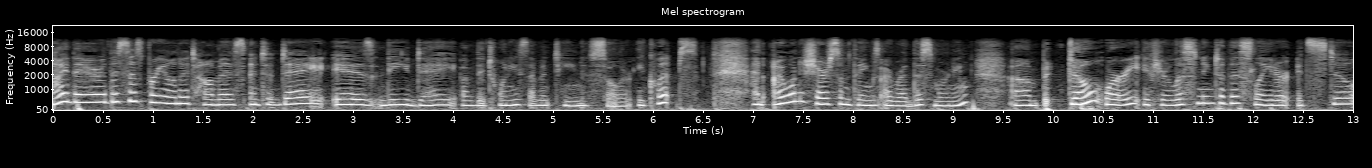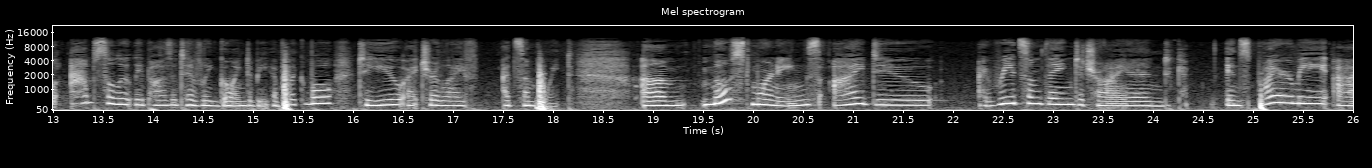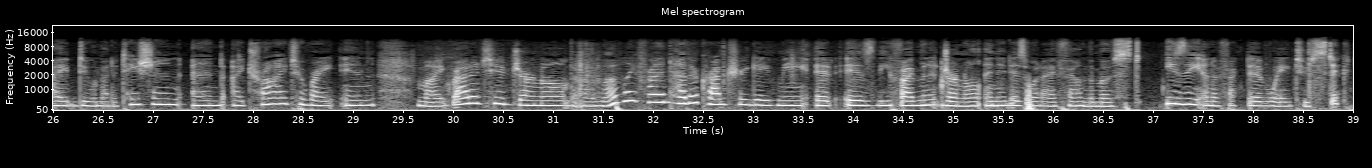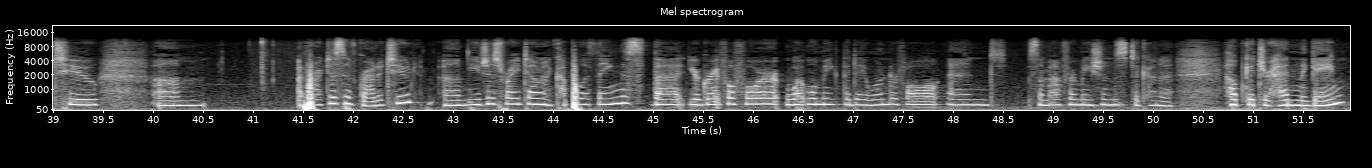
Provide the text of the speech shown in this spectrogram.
Hi there, this is Brianna Thomas, and today is the day of the 2017 solar eclipse. And I want to share some things I read this morning. Um, but don't worry, if you're listening to this later, it's still absolutely positively going to be applicable to you at your life at some point. Um, most mornings, I do, I read something to try and inspire me, I do a meditation and I try to write in my gratitude journal that my lovely friend Heather Crabtree gave me. It is the five minute journal and it is what I found the most easy and effective way to stick to. Um, a practice of gratitude. Um, you just write down a couple of things that you're grateful for, what will make the day wonderful, and some affirmations to kind of help get your head in the game.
